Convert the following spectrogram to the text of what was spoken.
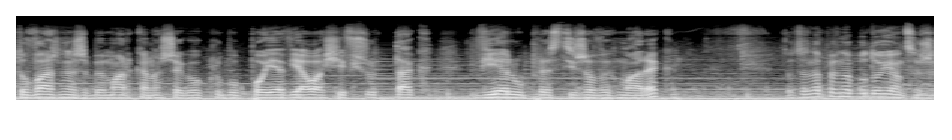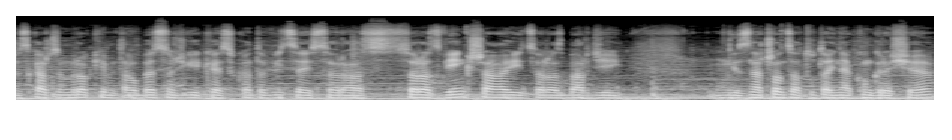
To ważne, żeby marka naszego klubu pojawiała się wśród tak wielu prestiżowych marek. To to na pewno budujące, że z każdym rokiem ta obecność GKS w Katowice jest coraz, coraz większa i coraz bardziej mm, znacząca tutaj na kongresie,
